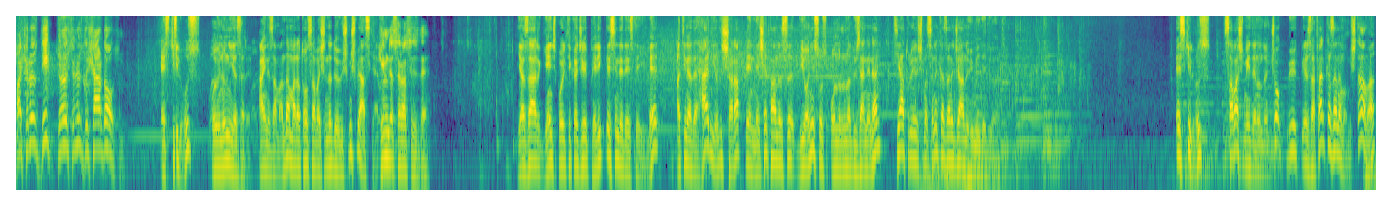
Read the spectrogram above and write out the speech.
başınız dik göğsünüz dışarıda olsun. Eschylus oyunun yazarı. Aynı zamanda Maraton Savaşı'nda dövüşmüş bir asker. Şimdi sıra sizde. Yazar genç politikacı Perikles'in de desteğiyle Atina'da her yıl şarap ve neşe tanrısı Dionysos onuruna düzenlenen tiyatro yarışmasını kazanacağını ümit ediyordu. Eschylus savaş meydanında çok büyük bir zafer kazanamamıştı ama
